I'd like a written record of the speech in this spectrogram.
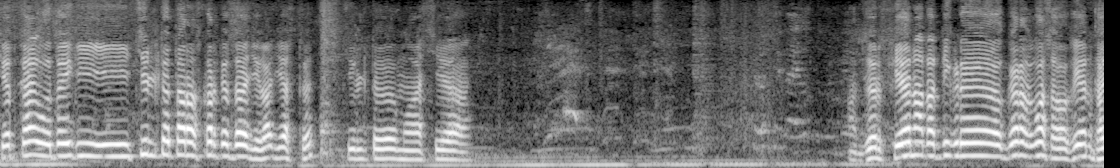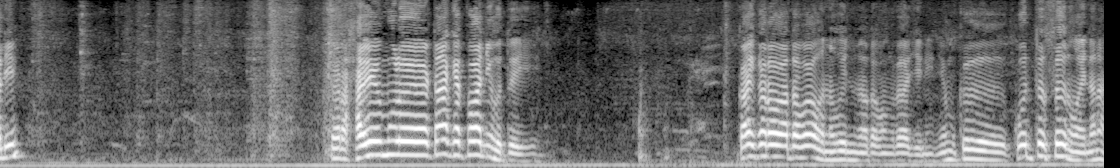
त्यात काय होतंय की चिलट तरास करतात दाजीला जास्त. चिलट माश्या जर फॅन आता तिकडं घरात बसावा फॅन खाली तर हवेमुळं टाक्यात पाणी होतंय. काय करावं आता वाहन होईल आता मग राजीने. नेमकं कोणतं सण व्हायना ना?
